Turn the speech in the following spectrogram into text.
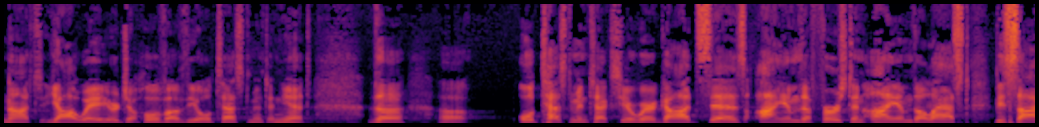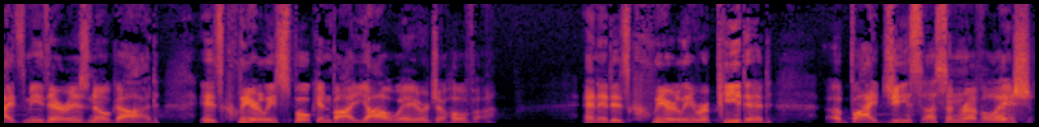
not Yahweh or Jehovah of the Old Testament. And yet, the Old Testament text here, where God says, I am the first and I am the last, besides me there is no God, is clearly spoken by Yahweh or Jehovah. And it is clearly repeated uh, by Jesus in Revelation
